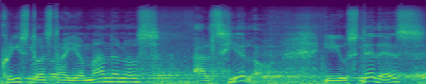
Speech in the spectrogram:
Cristo está llamándonos al cielo y ustedes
